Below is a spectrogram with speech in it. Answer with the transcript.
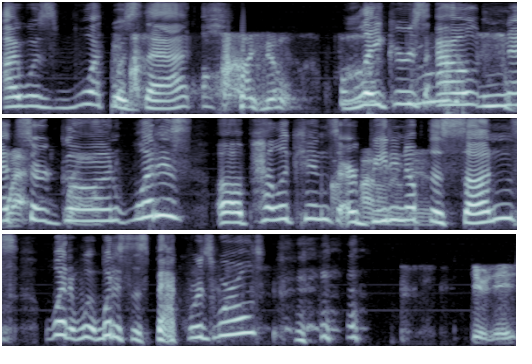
I was, what was that? Oh. I know Lakers dude? out, Nets are bro. gone. What is uh Pelicans are I beating up the Suns? What, what what is this backwards world? Dude, it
